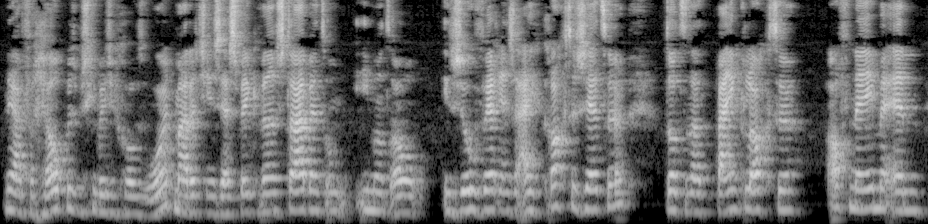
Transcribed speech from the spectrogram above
ja, verhelpen is misschien een beetje een groot woord, maar dat je in zes weken wel in staat bent om iemand al in zover in zijn eigen kracht te zetten, dat inderdaad pijnklachten afnemen en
